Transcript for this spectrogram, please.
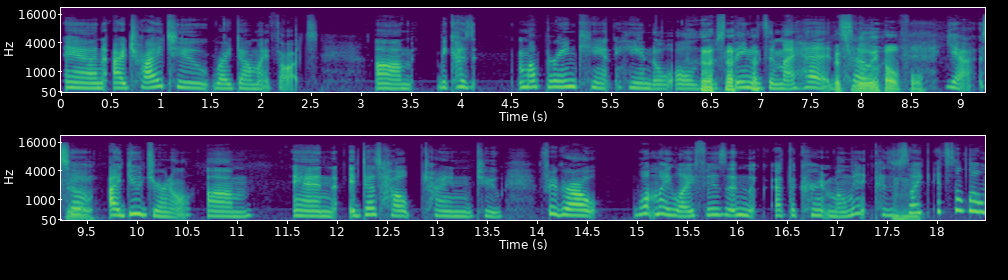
and I try to write down my thoughts um, because my brain can't handle all those things in my head. That's so, really helpful. Yeah, so Yeah. I do journal, um, and it does help trying to figure out what my life is in the, at the current moment because it's Mhm. like it's a little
